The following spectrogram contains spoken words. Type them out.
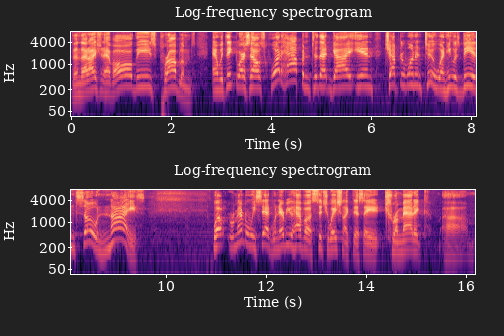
than that I should have all these problems. And we think to ourselves, what happened to that guy in chapter 1 and 2 when he was being so nice? Well, remember we said whenever you have a situation like this, a traumatic um,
